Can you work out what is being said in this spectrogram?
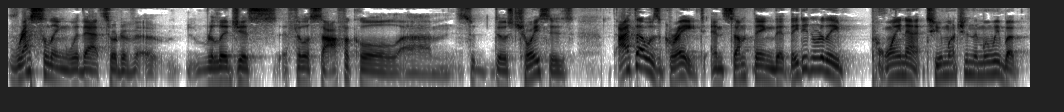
wrestling with that sort of uh, religious, philosophical um, those choices. I thought was great and something that they didn't really point at too much in the movie, but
